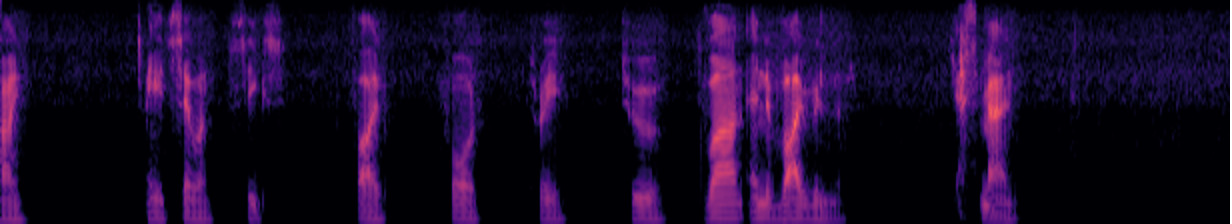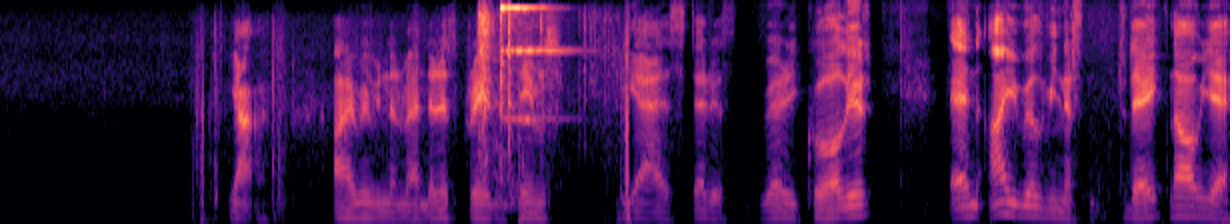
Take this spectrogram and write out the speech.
nine, eight, seven, six, five, four, three, two, one, and the Y winner. Yes, man. Yeah, I will winner, man. That is crazy teams. Yes, that is very cool here. And I will winners today. Now, yeah.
